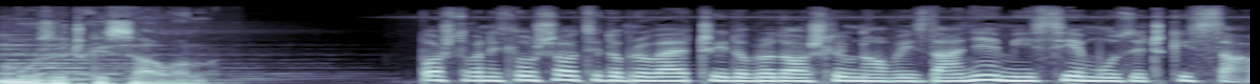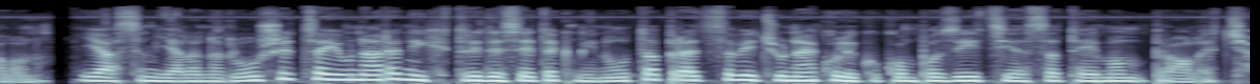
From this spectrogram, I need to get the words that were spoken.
Muzički salon. Poštovani slušalci, dobroveče i dobrodošli u novo izdanje emisije Muzički salon. Ja sam Jelena Glušica i u narednih 30 minuta predstavit ću nekoliko kompozicija sa temom proleća.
